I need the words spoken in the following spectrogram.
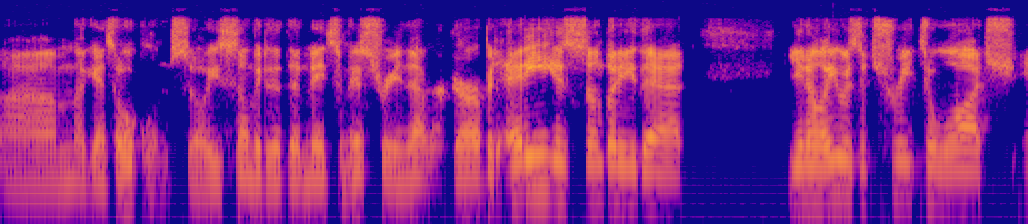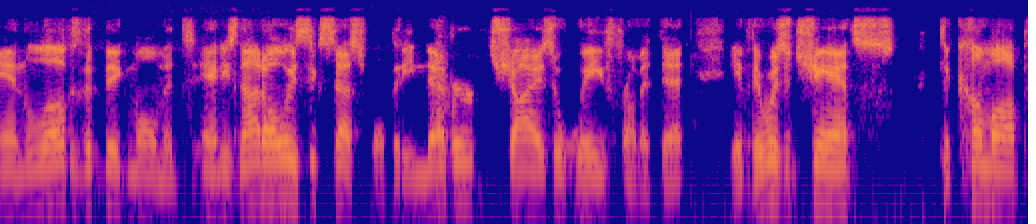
um, against Oakland. So he's somebody that, that made some history in that regard. But Eddie is somebody that you know, he was a treat to watch and loves the big moments. And he's not always successful, but he never shies away from it. That if there was a chance to come up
